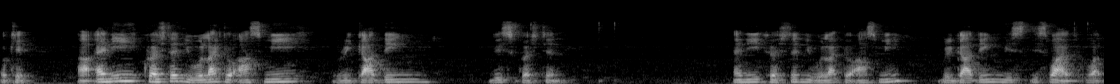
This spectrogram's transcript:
Okay. Uh, any question you would like to ask me regarding this question? Any question you would like to ask me regarding this this what what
